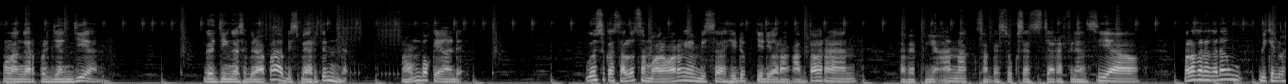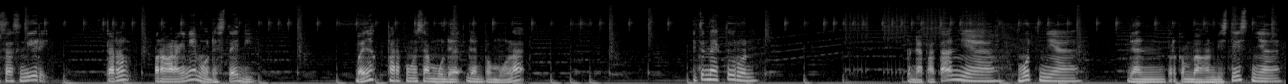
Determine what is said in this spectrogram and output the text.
melanggar perjanjian. Gaji nggak seberapa habis bayar denda nombok yang ada. Gue suka salut sama orang-orang yang bisa hidup jadi orang kantoran, sampai punya anak, sampai sukses secara finansial, malah kadang-kadang bikin usaha sendiri. Karena orang-orang ini emang udah steady. Banyak para pengusaha muda dan pemula itu naik turun. Pendapatannya, moodnya, dan perkembangan bisnisnya.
